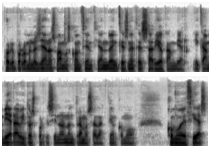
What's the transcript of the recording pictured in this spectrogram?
porque por lo menos ya nos vamos concienciando en que es necesario cambiar y cambiar hábitos porque si no, no entramos a la acción, como, como decías.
